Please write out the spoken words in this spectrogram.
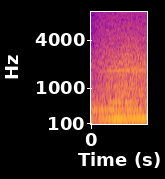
Yeah.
